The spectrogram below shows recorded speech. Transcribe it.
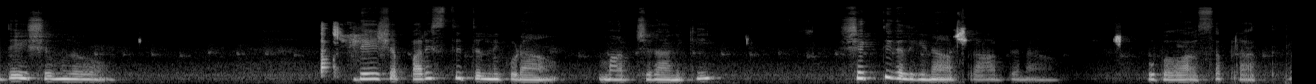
దేశంలో దేశ పరిస్థితుల్ని కూడా మార్చడానికి శక్తి కలిగిన ప్రార్థన ఉపవాస ప్రార్థన.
